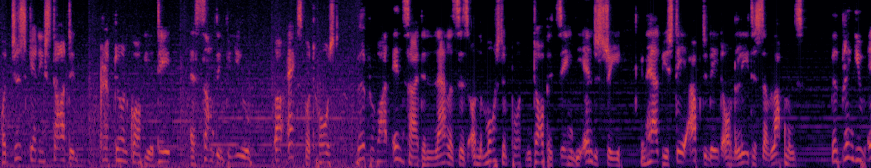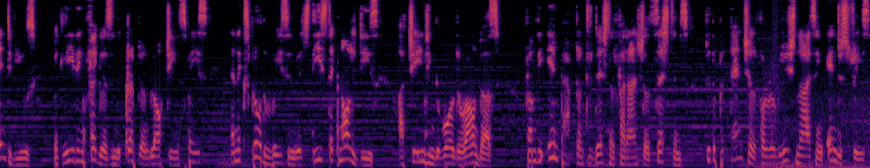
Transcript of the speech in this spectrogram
or just getting started, Crypto and Coffee at 8 has something for you. Our expert host will provide insight and analysis on the most important topics in the industry and help you stay up to date on the latest developments. They'll bring you interviews with leading figures in the crypto and blockchain space and explore the ways in which these technologies are changing the world around us, from the impact on traditional financial systems to the potential for revolutionizing industries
